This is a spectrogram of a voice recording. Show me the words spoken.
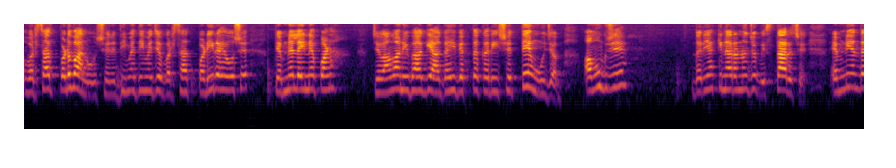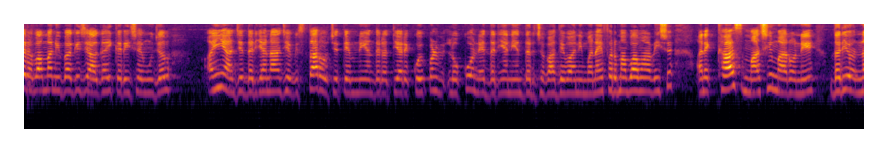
વરસાદ પડવાનો છે અને ધીમે ધીમે જે વરસાદ પડી રહ્યો છે તેમને લઈને પણ જે હવામાન વિભાગે આગાહી વ્યક્ત કરી છે તે મુજબ અમુક જે દરિયા કિનારાનો જે વિસ્તાર છે, એમની અંદર હવામાન વિભાગે જે આગાહી કરી છે મુજબ, અહીંયા જે દરિયાના જે વિસ્તારો છે, તેમની અંદર અત્યારે કોઈ પણ લોકોને દરિયાની અંદર જવા દેવાની મનાઈ ફરમાવવામાં આવી છે અને ખાસ માછીમારોને દરિયો ન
